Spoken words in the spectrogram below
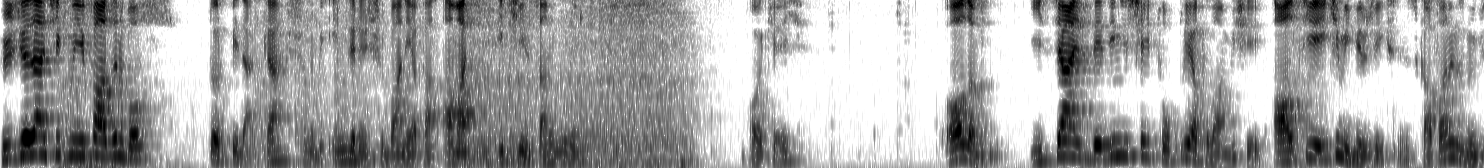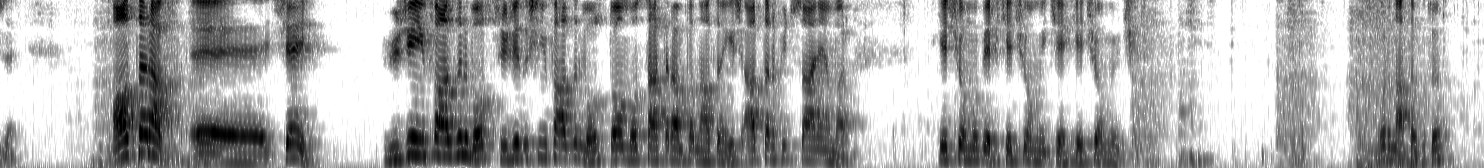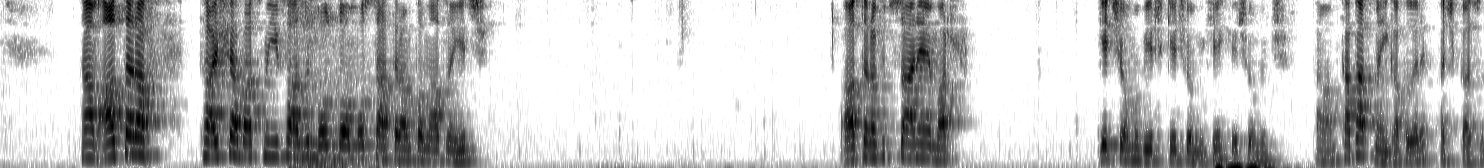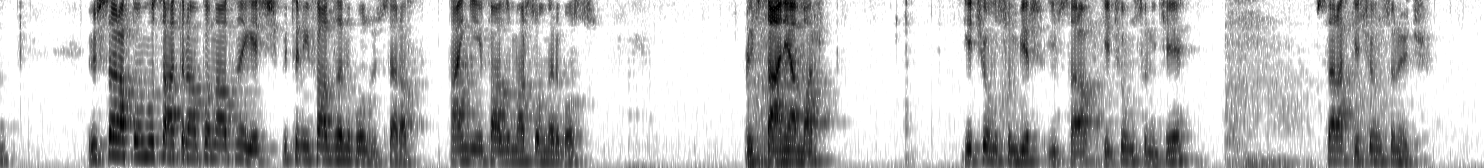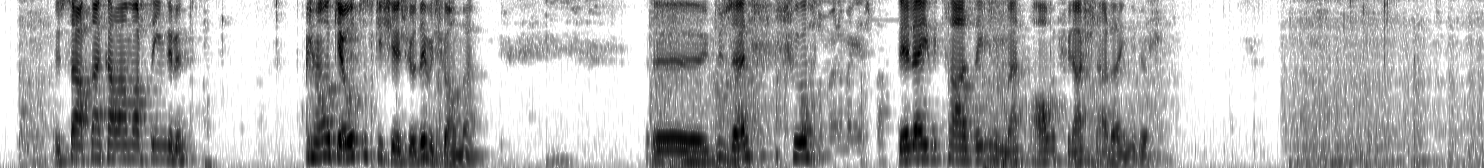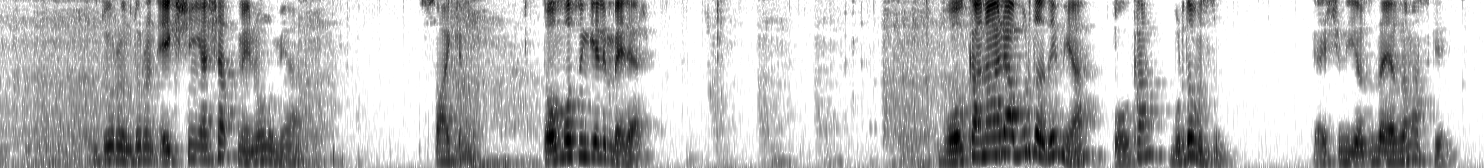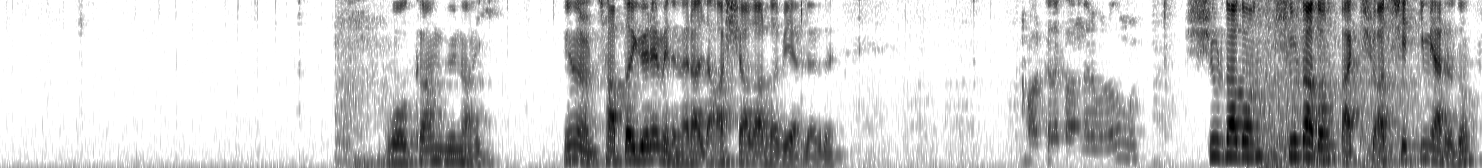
Hücreden çıkma ifazını boz. Dur bir dakika. Şunu bir indirin şu bani yapan amaçsız iki insanı vurun. Okey. Oğlum isyan dediğiniz şey toplu yapılan bir şey. 6'ya 2 mi gireceksiniz? Kafanız mı güzel? Alt taraf ee, şey hücre infazını boz. Hücre dışı infazını boz. Don boz tahta rampanın altına geç. Alt taraf 3 saniyen var. Geçiyor mu 1, geçiyor mu 2, geçiyor mu 3. Vurun ahtapotu. Tamam alt taraf taşa basma infazını boz. Don boz tahta rampanın altına geç. Alt taraf 3 saniye var. Geçiyor mu 1, geçiyor mu 2, geçiyor mu 3. Tamam kapatmayın kapıları açık kalsın. Üst tarafta olma saati rampanın altına geç. Bütün infazlarını boz üst taraf. Hangi infazın varsa onları boz. 3 saniyen var. Geçiyor musun 1 üst taraf? Geçiyor musun 2? Üst taraf geçiyor musun 3? Üst taraftan kalan varsa indirin. Okey 30 kişi yaşıyor değil mi şu anda? Ee, güzel. Şu. Delayı bir tazeleyeyim ben. Abi flash nereden geliyor? Durun durun action yaşatmayın oğlum ya. Sakin ol. Dombozun gelin beyler. Volkan hala burada değil mi ya? Volkan burada mısın? Ya şimdi yazıda yazamaz ki. Volkan Günay. Bilmiyorum tabda göremedim herhalde aşağılarda bir yerlerde. Arkada kalanları vuralım mı? Şurada don, şurada don. Bak şu ateş ettiğim yerde don.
